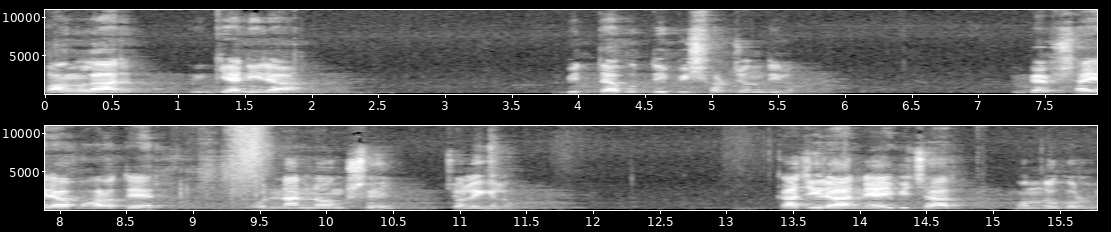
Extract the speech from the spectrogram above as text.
বাংলার জ্ঞানীরা বিদ্যা বুদ্ধি বিসর্জন দিল। ব্যবসায়ীরা ভারতের অন্যান্য অংশে চলে গেল। কাজীরা ন্যায় বিচার বন্ধ করল।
